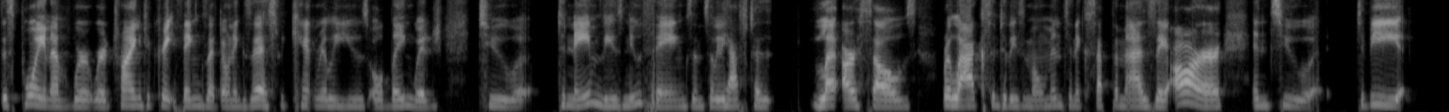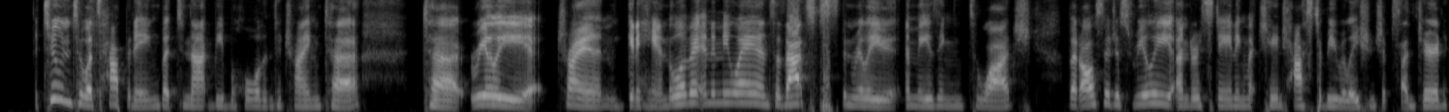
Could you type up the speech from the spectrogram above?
this point of we're we're trying to create things that don't exist. We can't really use old language to to name these new things. And so we have to let ourselves relax into these moments and accept them as they are and to to be attuned to what's happening but to not be beholden to trying to to really try and get a handle of it in any way and so that's been really amazing to watch but also just really understanding that change has to be relationship centered.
